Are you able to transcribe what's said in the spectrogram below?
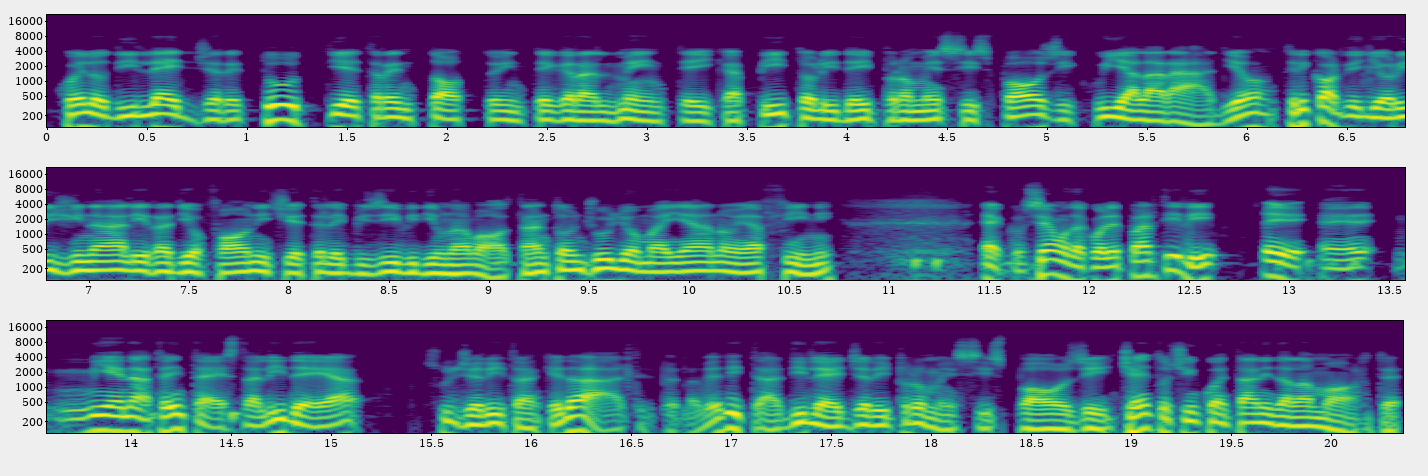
quello di leggere tutti e 38 integralmente i capitoli dei Promessi Sposi qui alla radio. Ti ricordi gli originali radiofonici e televisivi di una volta, Anton Giulio Maiano e Affini? Ecco, siamo da quelle parti lì e eh, mi è nata in testa l'idea suggerita anche da altri, per la verità, di leggere i Promessi Sposi, 150 anni dalla morte.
